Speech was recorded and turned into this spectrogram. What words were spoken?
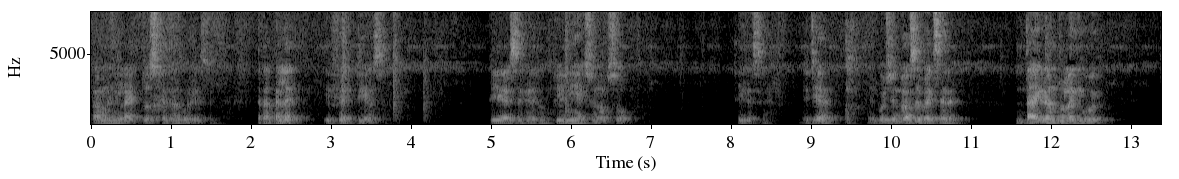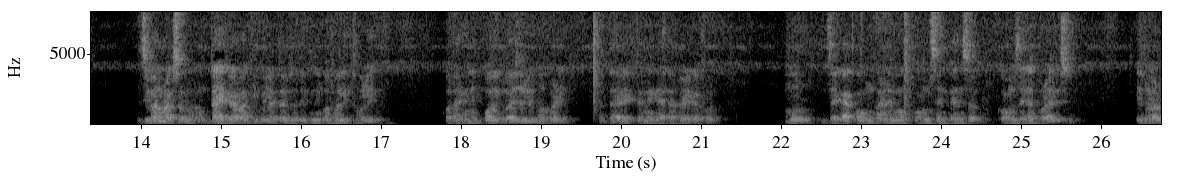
তাৰমানে সি লাইটটো স্কেটাৰ কৰি আছে। এটা বেলেগ ইফেক্ট দি আছে। ক্লিয়াৰ চাগে এইটো? ক্লিনিং একশ্যন অফ চব ঠিক আছে। এতিয়া এই কুৱেশ্যনটো আছে বেক চাইডে ডায়েগ্ৰামটো লাগিবই। যিমান মাৰ্কছত নহওক ডায়েগ্ৰাম আঁকি পেলাই তাৰপিছত এইখিনি কথা লিখিব লাগিব। কথাখিনি পইণ্ট ৱাইজো লিখিব পাৰি ডাইৰেক্ট তেনেকৈ এটা পেৰেগ্ৰাফত মোৰ জেগা কম কাৰণে মই কম চেণ্টেঞ্চত কম জেগাত ভৰাই দিছোঁ। এইটো আৰু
